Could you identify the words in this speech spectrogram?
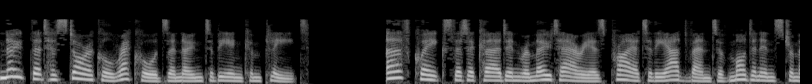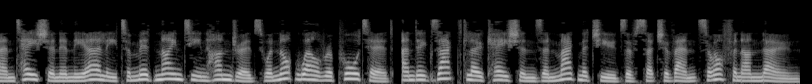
Note that historical records are known to be incomplete. Earthquakes that occurred in remote areas prior to the advent of modern instrumentation in the early to mid-1900s were not well reported, and exact locations and magnitudes of such events are often unknown.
